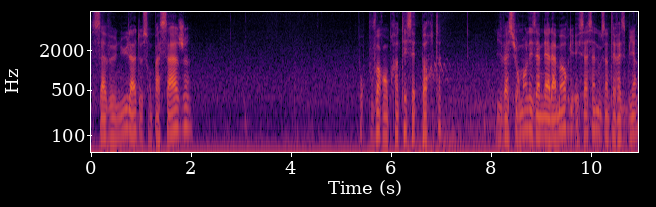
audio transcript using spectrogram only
sa venue là, de son passage, pour pouvoir emprunter cette porte. Il va sûrement les amener à la morgue et ça, ça nous intéresse bien.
